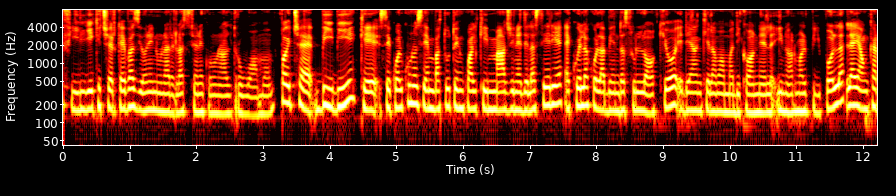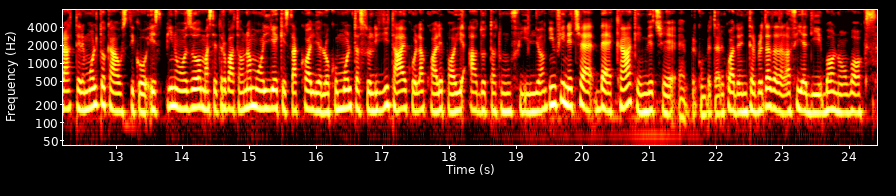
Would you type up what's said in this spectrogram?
figli che cerca evasione in una relazione con un altro uomo. Poi c'è Bibi che se qualcuno si è imbattuto in qualche immagine della serie è quella con la benda sull'occhio ed è anche la mamma di Connell in Normal People. Lei ha un carattere molto caustico e spinoso ma si è trovata una moglie che sa accoglierlo con molta solidità e con la quale poi ha adottato un figlio. Infine c'è Becca che invece è, per completare il quadro è interpretata dalla figlia di Bono Vox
